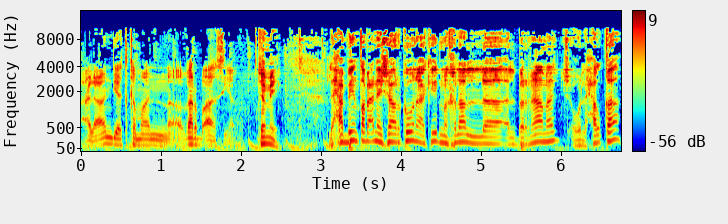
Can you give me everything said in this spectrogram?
على أندية كمان غرب آسيا. جميل. اللي حابين طبعا يشاركونا أكيد من خلال البرنامج والحلقة.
